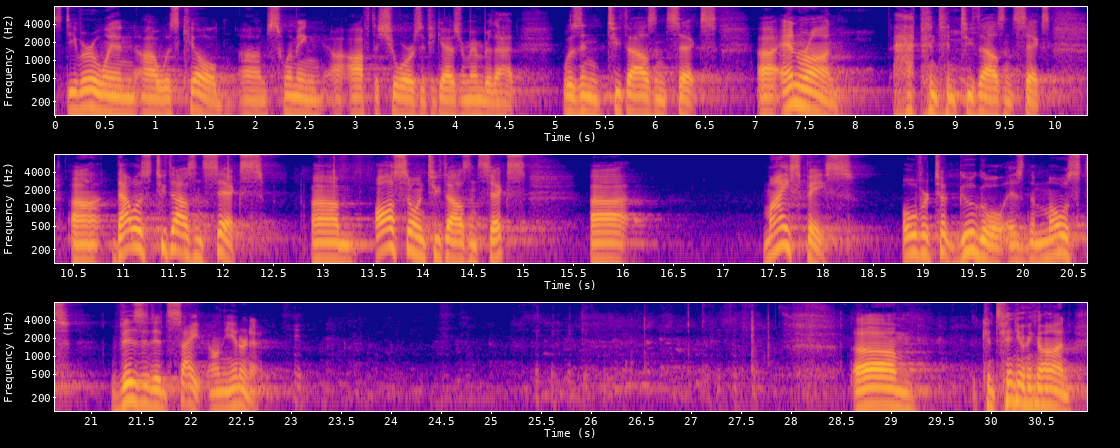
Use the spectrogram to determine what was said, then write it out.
Steve Irwin uh, was killed um, swimming uh, off the shores, if you guys remember that, was in 2006. Uh, Enron happened in 2006. Uh, that was 2006. Um, also in 2006, uh, MySpace overtook Google as the most visited site on the internet. Um, continuing on.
